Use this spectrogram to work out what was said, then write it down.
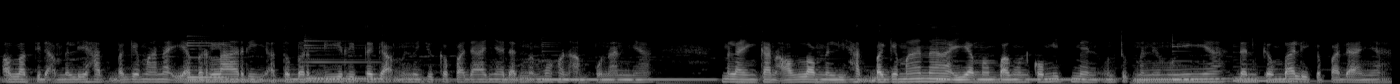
Allah tidak melihat bagaimana ia berlari atau berdiri tegak menuju kepadanya dan memohon ampunannya, melainkan Allah melihat bagaimana ia membangun komitmen untuk menemuinya dan kembali kepadanya.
